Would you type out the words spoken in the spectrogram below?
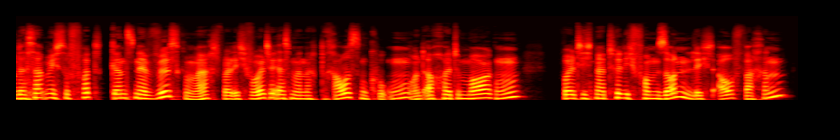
Und das hat mich sofort ganz nervös gemacht, weil ich wollte erstmal nach draußen gucken und auch heute Morgen wollte ich natürlich vom Sonnenlicht aufwachen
